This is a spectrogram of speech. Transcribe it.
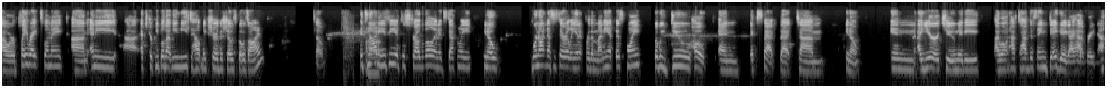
our playwrights will make, um, any uh, extra people that we need to help make sure the shows goes on. So it's not Uh, easy. It's a struggle, and it's definitely you know we're not necessarily in it for the money at this point, but we do hope and expect that um, you know in a year or two maybe I won't have to have the same day gig I have right now.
